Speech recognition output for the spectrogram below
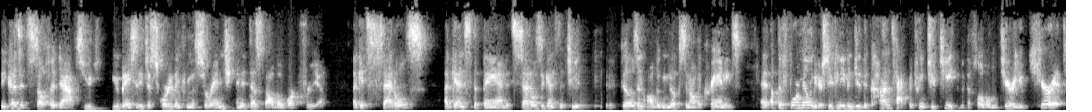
because it self-adapts, you, you basically just squirt it in from the syringe and it does all the work for you. Like it settles against the band, it settles against the tooth, it fills in all the nooks and all the crannies at up to four millimeters. So you can even do the contact between two teeth with the flowable material. You cure it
